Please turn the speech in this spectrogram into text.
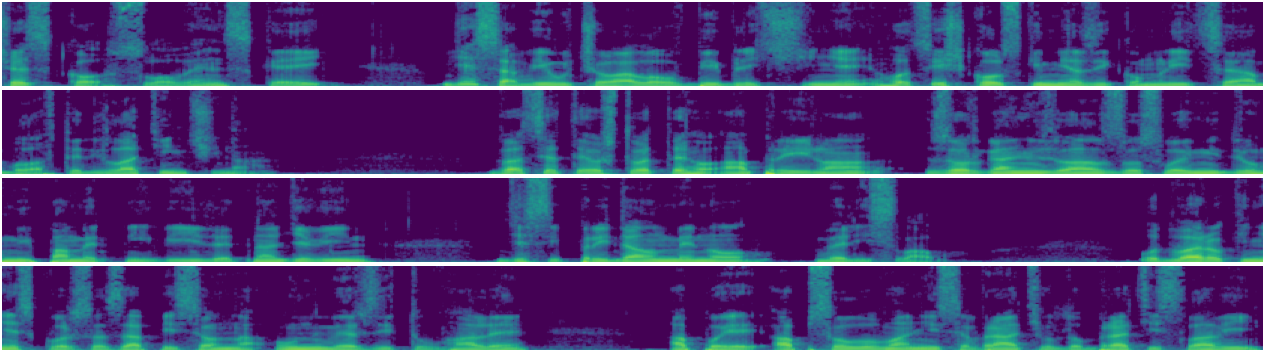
Československej, kde sa vyučovalo v bibličtine, hoci školským jazykom lícea bola vtedy latinčina. 24. apríla zorganizoval so svojimi druhmi pamätný výlet na Devín, kde si pridal meno Velislav. O dva roky neskôr sa zapísal na univerzitu v Hale a po jej absolvovaní sa vrátil do Bratislavy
